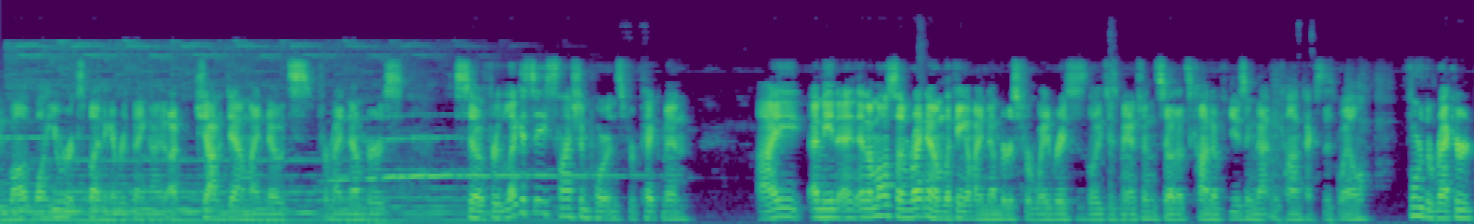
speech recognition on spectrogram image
While, while you were explaining everything, I, jotted down my notes for my numbers. So for legacy slash importance for Pikmin, I I mean, and, and I'm also right now I'm looking at my numbers for Wave Races Luigi's Mansion, so that's kind of using that in context as well. for the record,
